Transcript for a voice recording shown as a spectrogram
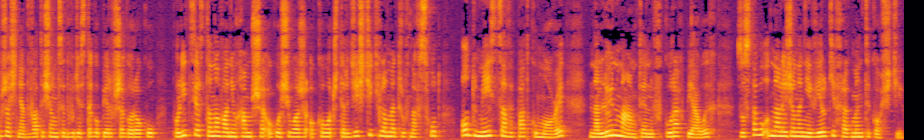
września 2021 roku policja stanowa New Hampshire ogłosiła, że około 40 km na wschód od miejsca wypadku Mory na Loon Mountain w Górach Białych zostały odnalezione niewielkie fragmenty kości.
